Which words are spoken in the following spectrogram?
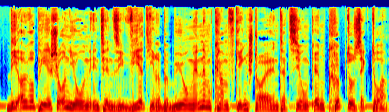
Die Europäische Union intensiviert ihre Bemühungen im Kampf gegen Steuerhinterziehung im Kryptosektor.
